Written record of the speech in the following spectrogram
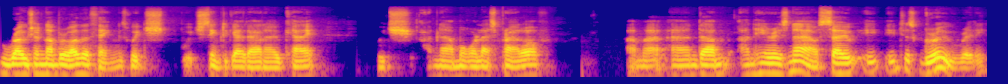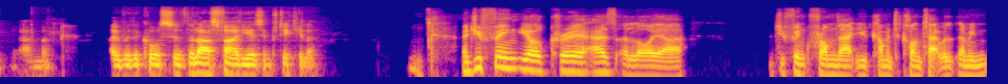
wrote a number of other things which which seemed to go down okay, which I'm now more or less proud of. Um, uh, and um, and here is now. So it, it just grew really um, over the course of the last five years in particular. And do you think your career as a lawyer, do you think from that you come into contact with? I mean,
